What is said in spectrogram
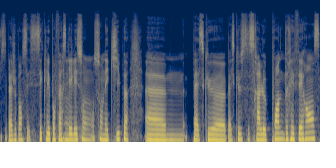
c'est pas, je pense, c'est clé pour faire mmh. scaler son son équipe euh, parce que parce que ce sera le point de référence,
